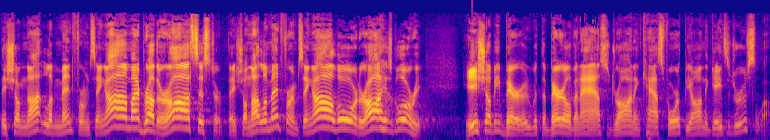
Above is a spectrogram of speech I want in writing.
they shall not lament for him, saying, Ah, my brother, ah, sister. They shall not lament for him, saying, Ah, Lord, or Ah, his glory. He shall be buried with the burial of an ass, drawn and cast forth beyond the gates of Jerusalem.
